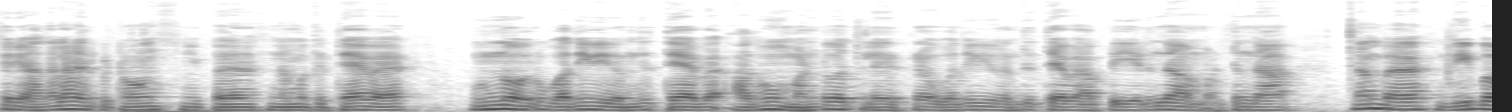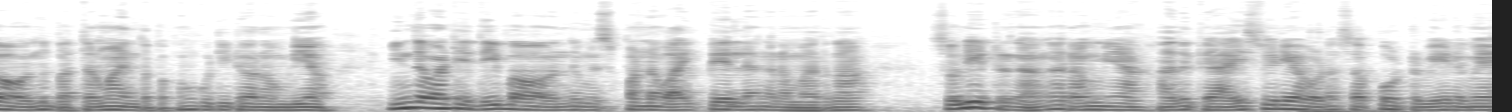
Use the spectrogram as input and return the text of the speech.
சரி அதெல்லாம் இருக்கட்டும். இப்போ நமக்கு தேவை இன்னொரு உதவி வந்து தேவை. அதுவும் மண்டபத்தில் இருக்கிற உதவி வந்து தேவை. அப்படி இருந்தால் மட்டும்தான் நம்ம தீபாவை வந்து பத்திரமா இந்த பக்கம் கூட்டிகிட்டு வர முடியும். இந்த வாட்டி தீபாவை வந்து மிஸ் பண்ண வாய்ப்பே இல்லைங்கிற மாதிரி தான் சொல்லிட்டு இருக்காங்க ரம்யா. அதுக்கு ஐஸ்வர்யாவோட சப்போர்ட் வேணுமே.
